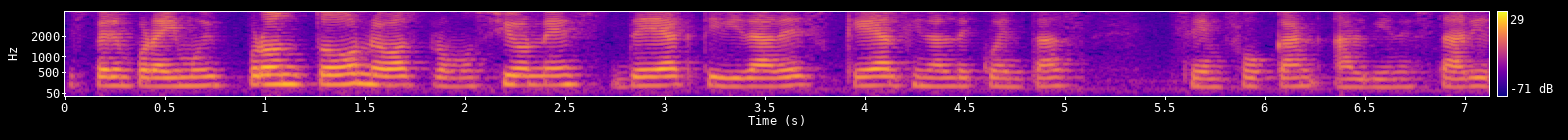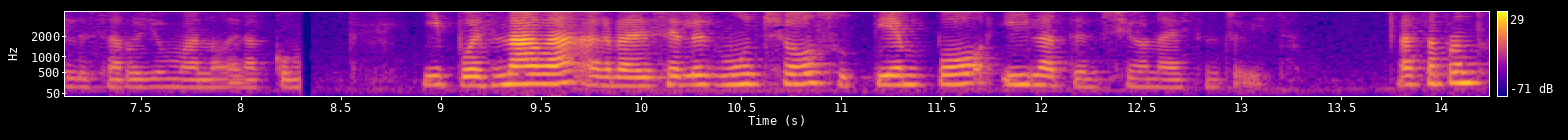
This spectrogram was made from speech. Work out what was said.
Esperen por ahí muy pronto nuevas promociones de actividades que al final de cuentas se enfocan al bienestar y el desarrollo humano de la comunidad. Y pues nada, agradecerles mucho su tiempo y la atención a esta entrevista. Hasta pronto.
